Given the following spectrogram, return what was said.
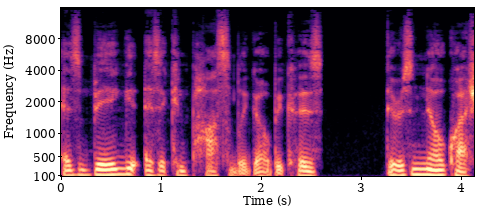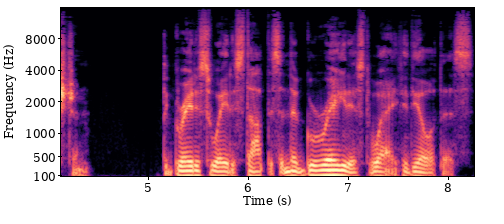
as big as it can possibly go because there is no question the greatest way to stop this and the greatest way to deal with this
